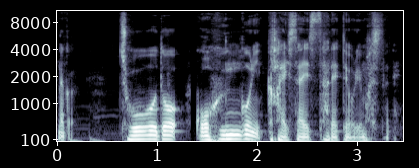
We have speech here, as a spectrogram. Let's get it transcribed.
なんか、ちょうど5分後に開催されておりましたね。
